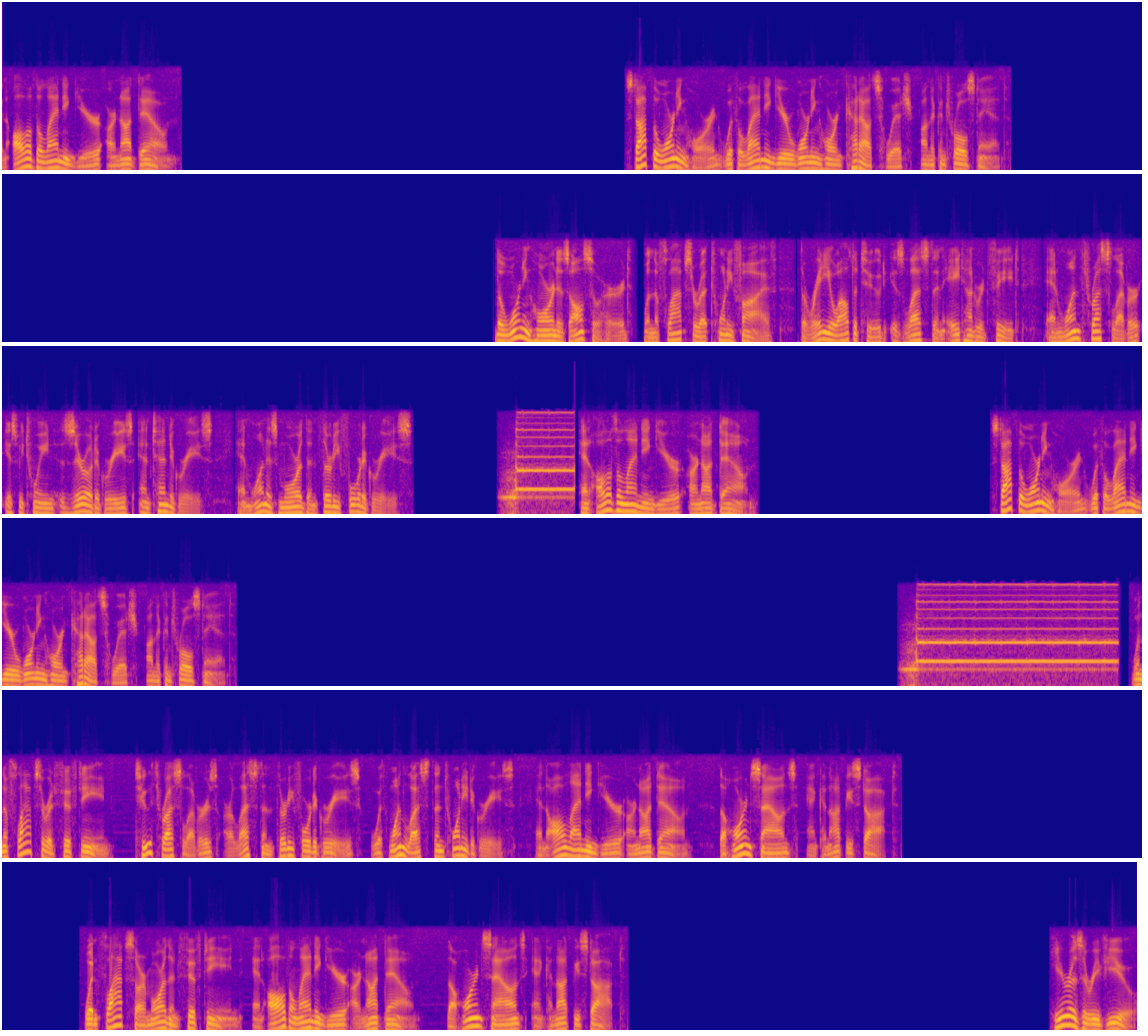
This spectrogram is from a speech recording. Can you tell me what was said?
And all of the landing gear are not down. Stop the warning horn with the landing gear warning horn cutout switch on the control stand. The warning horn is also heard when the flaps are at 25, the radio altitude is less than 800 feet, and one thrust lever is between 0 degrees and 10 degrees, and one is more than 34 degrees and all of the landing gear are not down. Stop the warning horn with the landing gear warning horn cutout switch on the control stand. When the flaps are at 15, two thrust levers are less than 34 degrees with one less than 20 degrees and all landing gear are not down. The horn sounds and cannot be stopped. When flaps are more than 15 and all the landing gear are not down, the horn sounds and cannot be stopped. Here is a review.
